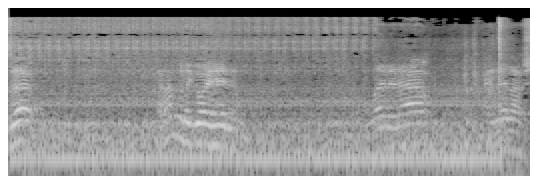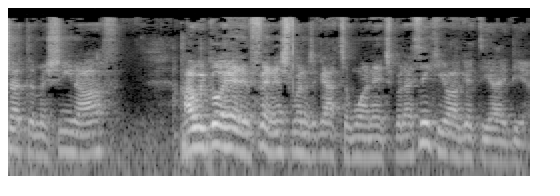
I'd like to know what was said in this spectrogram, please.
To up. And I'm going to go ahead and let it out. And then I'll shut the machine off. I would go ahead and finish when it got to one inch, but I think you all get the idea.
